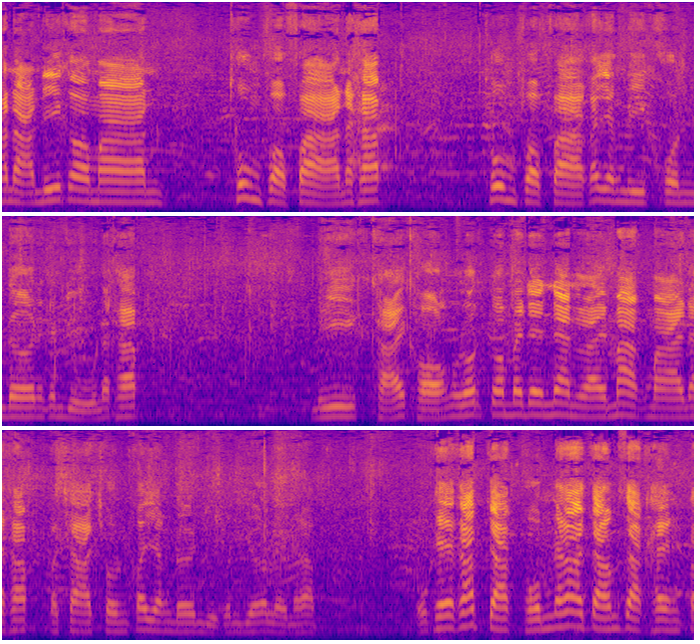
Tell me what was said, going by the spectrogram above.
ขนาดนี้ก็ประมาณทุ่มฝ่าๆนะครับ ทุ่มฝ่าๆก็ยังมีคนเดินกันอยู่นะครับ มีขายของรถก็ไม่ได้แน่นอะไรมากมายนะครับ ประชาชนก็ยังเดินอยู่กันเยอะเลยนะครับ โอเคครับ จากผมนะครับอาจารย์ศักดิ์แห่งต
